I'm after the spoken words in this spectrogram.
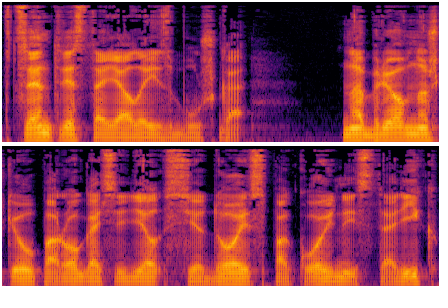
В центре стояла избушка. На бревнышке у порога сидел седой, спокойный старик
